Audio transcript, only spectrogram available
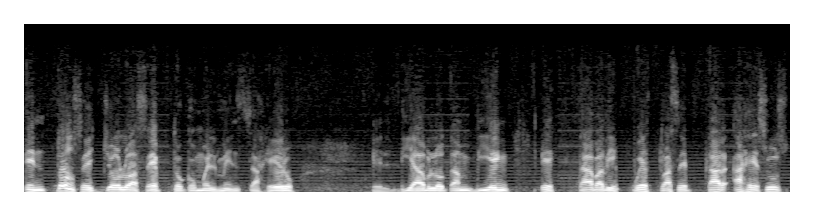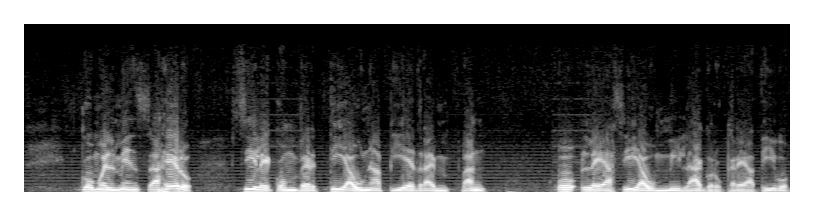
Entonces yo lo acepto como el mensajero. El diablo también estaba dispuesto a aceptar a Jesús como el mensajero si le convertía una piedra en pan o le hacía un milagro creativo.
